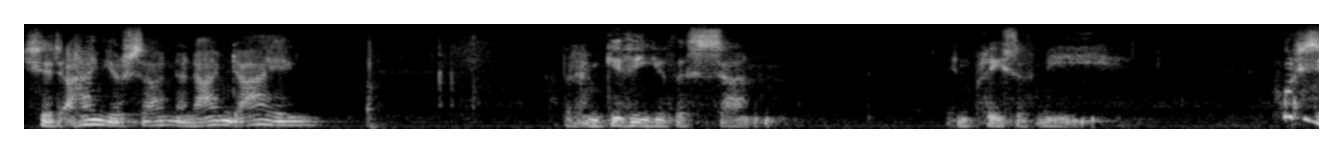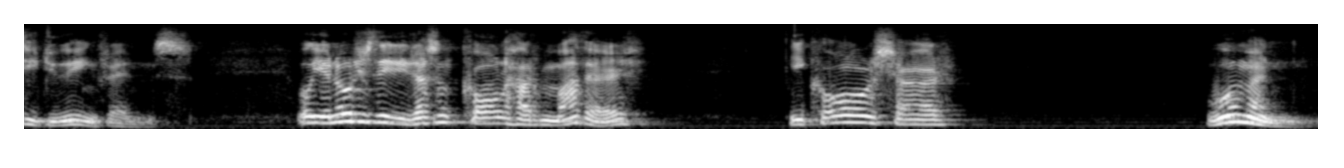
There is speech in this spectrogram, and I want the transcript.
She said, I'm your son and I'm dying, but I'm giving you the son in place of me. What is he doing, friends? Well, you notice that he doesn't call her mother, he calls her woman.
